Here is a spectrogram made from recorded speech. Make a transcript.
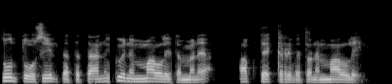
tuntuu siltä, että tämä nykyinen malli, tämmöinen apteekkarivetoinen malli,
